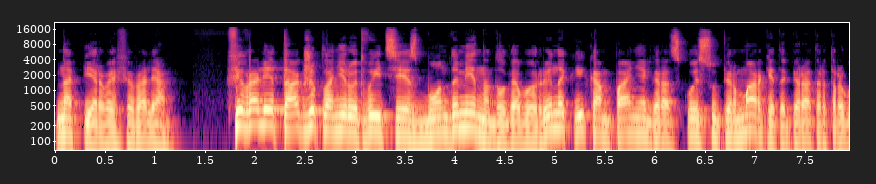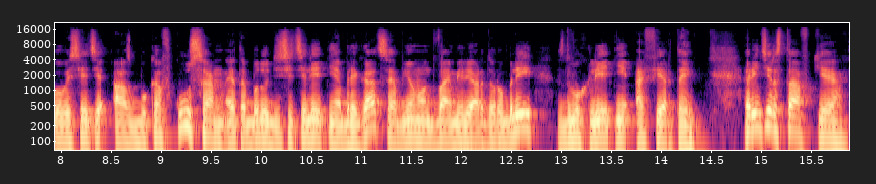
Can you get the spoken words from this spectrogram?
на 1 февраля. В феврале также планирует выйти с бондами на долговой рынок и компания «Городской супермаркет», оператор торговой сети «Азбука вкуса». Это будут десятилетние облигации объемом 2 миллиарда рублей с двухлетней офертой. Ориентир ставки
